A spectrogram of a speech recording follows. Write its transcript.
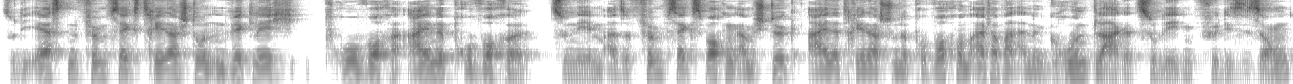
so die ersten fünf, sechs Trainerstunden wirklich pro Woche, eine pro Woche zu nehmen. Also fünf, sechs Wochen am Stück, eine Trainerstunde pro Woche, um einfach mal eine Grundlage zu legen für die Saison.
